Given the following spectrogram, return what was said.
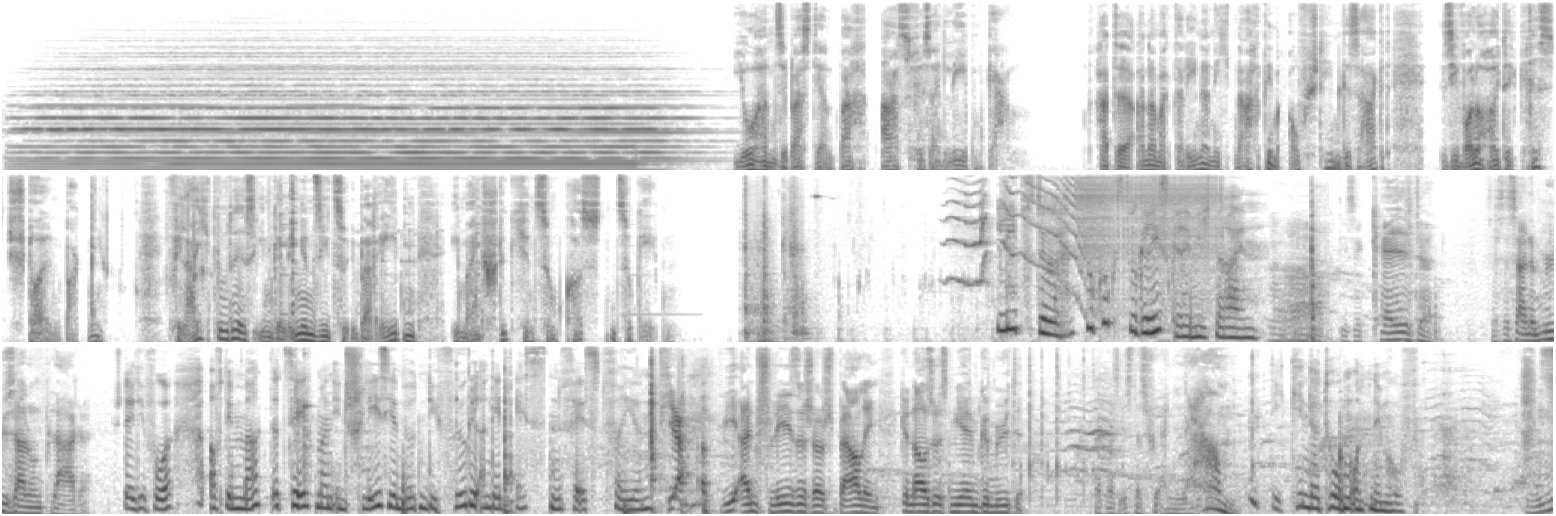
Johann Sebastian Bach aß für sein Leben gern. Hatte Anna Magdalena nicht nach dem Aufstehen gesagt, sie wolle heute Christstollen backen? Vielleicht würde es ihm gelingen, sie zu überreden, ihm ein Stückchen zum Kosten zu geben. Liebste, du guckst so griesgrämig drein. Ach, diese Kälte. Das ist eine Mühsal und Plage. Stell dir vor, auf dem Markt erzählt man, in Schlesien würden die Vögel an den Ästen festfrieren. Tja, wie ein schlesischer Sperling. Genauso ist mir im Gemüte. Sag, was ist das für ein Lärm? Die Kinder toben unten im Hof.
